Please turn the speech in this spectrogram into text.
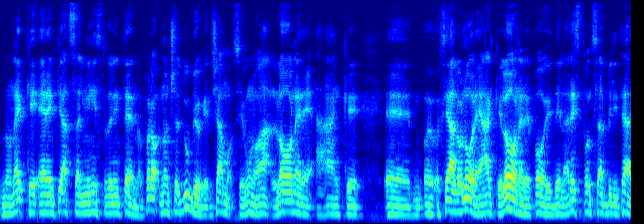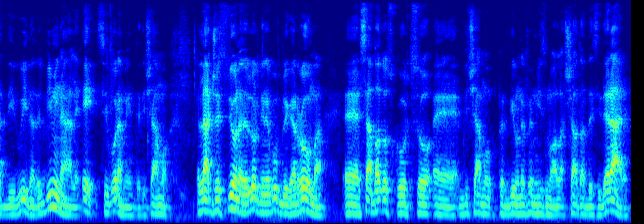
non è che era in piazza il ministro dell'interno, però non c'è dubbio che diciamo se uno ha l'onere ha anche eh, si ha l'onore e anche l'onere poi della responsabilità di guida del Viminale e sicuramente diciamo, la gestione dell'ordine pubblico a Roma eh, sabato scorso, eh, diciamo per dire un eufemismo, ha lasciato a desiderare.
